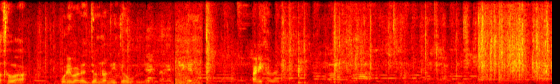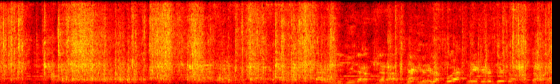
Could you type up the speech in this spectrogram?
অথবা পরিবারের জন্য নিতেও ভুলবেন না। পানি খাবেন। এক মিনিট রাখব এক মিনিট এটা দিয়ে তোমার করতে হয়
